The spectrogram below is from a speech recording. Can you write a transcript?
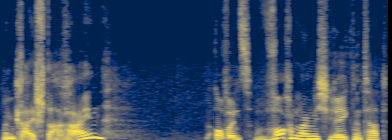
Man greift da rein, auch wenn es wochenlang nicht geregnet hat.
